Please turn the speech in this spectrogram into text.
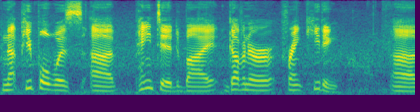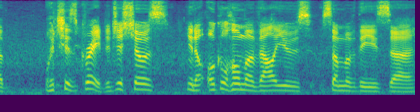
and that pupil was uh, painted by Governor Frank Keating, uh, which is great. It just shows, you know, Oklahoma values some of these uh,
